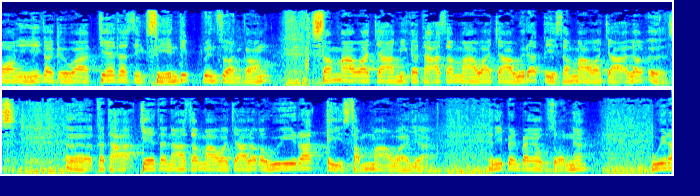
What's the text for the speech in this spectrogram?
มองอย่างนี้ก็คือว่าเจตสิกศีลที่เป็นส่วนของสัมมาวาจา มีคาถาสัมมาวาจา วิรติสัมมาวาจาแล้วเออเออคาถาเจตนาสัมมาวาจา แล้วก็วิรติสัมมาวาจา อันนี้เป็นไปกับกุศลนะวิร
